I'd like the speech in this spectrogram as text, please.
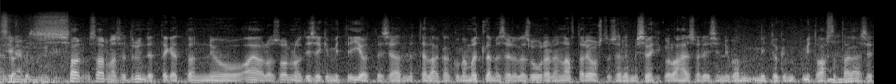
sarnased ründed tegelikult on ju ajaloos olnud isegi mitte IoT seadmetel, aga kui me mõtleme sellele suurele naftareostusele, mis Mehhiko lahes oli siin juba mitukümmend, mitu aastat mhm. tagasi.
